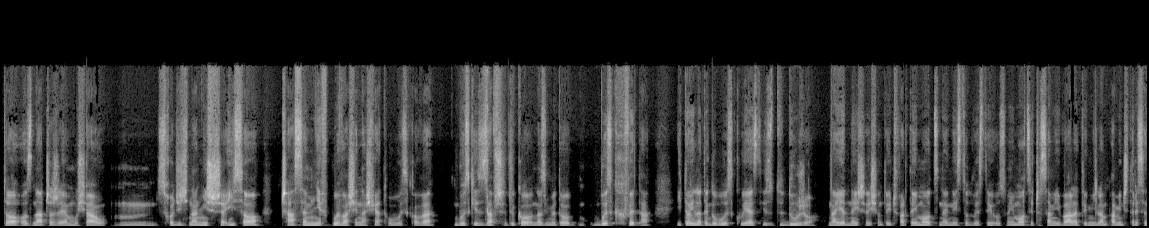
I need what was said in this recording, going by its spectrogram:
to oznacza, że ja musiał mm, schodzić na niższe ISO, czasem nie wpływa się na światło błyskowe. Błysk jest zawsze tylko, nazwijmy to, błysk chwyta. I to, ile tego błysku jest, jest dużo. Na jednej 64 mocy, na jednej 128 mocy, czasami walę tymi lampami 400,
